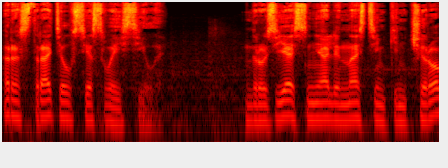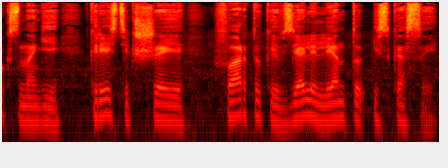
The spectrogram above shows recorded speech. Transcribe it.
растратил все свои силы. Друзья сняли Настенькин чирок с ноги, крестик с шеи, фартук и взяли ленту из косы.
